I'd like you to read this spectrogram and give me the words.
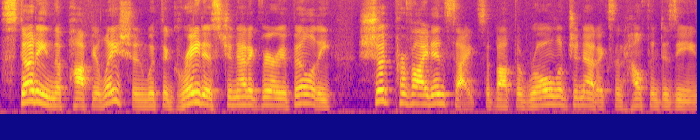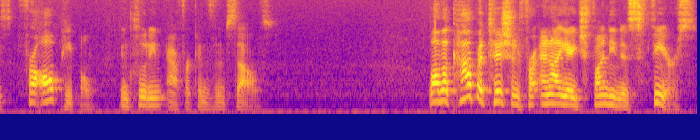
Studying the population with the greatest genetic variability should provide insights about the role of genetics in health and disease for all people, including Africans themselves. While the competition for NIH funding is fierce,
